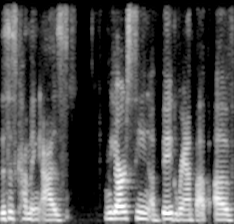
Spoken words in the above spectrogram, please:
this is coming as we are seeing a big ramp up of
